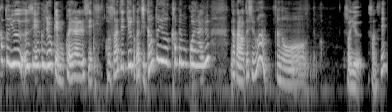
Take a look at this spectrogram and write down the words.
舎という制約条件も超えられるし、子育て中とか時間という壁も超えられる。だから私は、あのーそういう、そうですね、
